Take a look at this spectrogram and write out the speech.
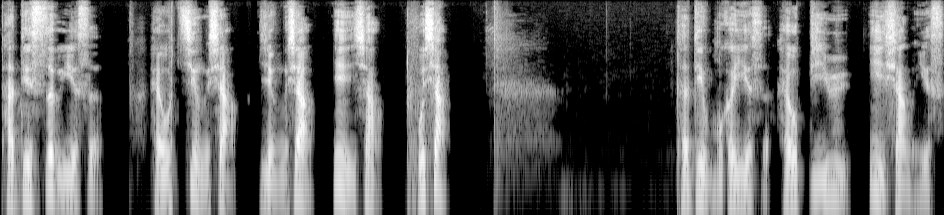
它第四个意思还有镜像、影像、印象、图像。它第五个意思还有比喻。意象的意思，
